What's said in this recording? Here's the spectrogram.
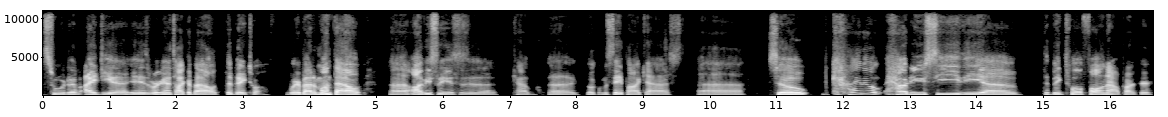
sort of idea is we're going to talk about the Big 12. We're about a month out. Uh, obviously, this is a Cow, uh, Oklahoma State podcast. Uh, so, kind of, how do you see the uh, the Big 12 falling out, Parker?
